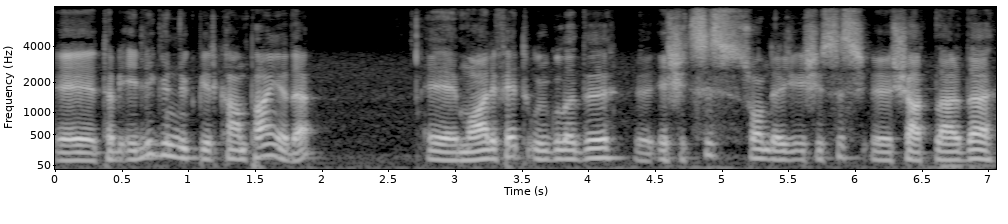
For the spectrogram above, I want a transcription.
E, tabii 50 günlük bir kampanyada e, muhalefet uyguladığı e, eşitsiz, son derece eşitsiz e, şartlarda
